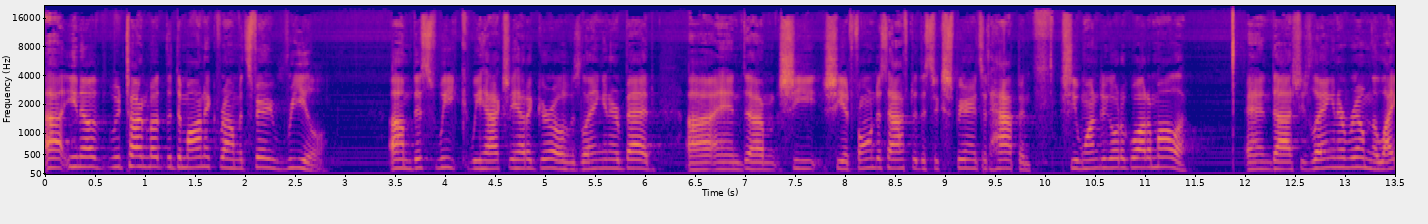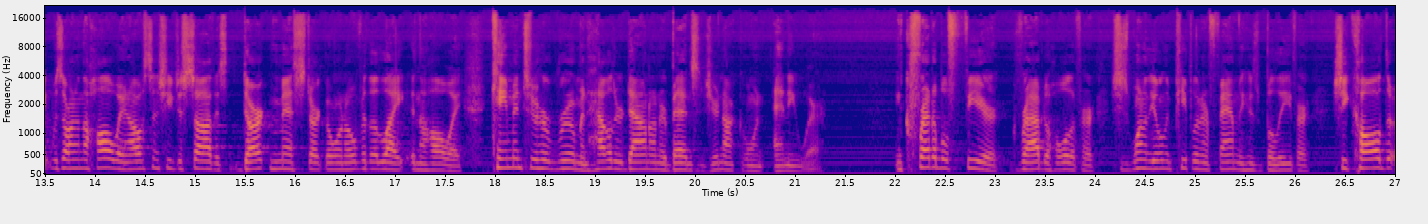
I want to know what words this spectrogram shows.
Uh, you know, we're talking about the demonic realm, it's very real. Um, this week, we actually had a girl who was laying in her bed. Uh, and um, she, she had phoned us after this experience had happened. She wanted to go to Guatemala. And uh, she's laying in her room. The light was on in the hallway, and all of a sudden she just saw this dark mist start going over the light in the hallway. Came into her room and held her down on her bed and said, You're not going anywhere. Incredible fear grabbed a hold of her. She's one of the only people in her family who's a believer. She called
